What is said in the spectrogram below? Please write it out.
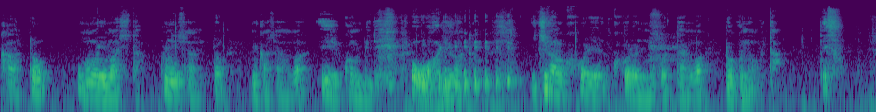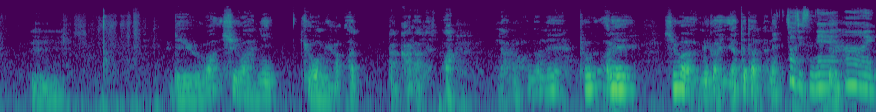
かと思いました。国さんと美香さんはいいコンビで。すおおありがとう。一番心に心に残ったのは僕の歌です。うん。理由は手話に興味があったからです。あなるほどね。ちょうどあれ手話美香やってたんだね。そうですね、うはい、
